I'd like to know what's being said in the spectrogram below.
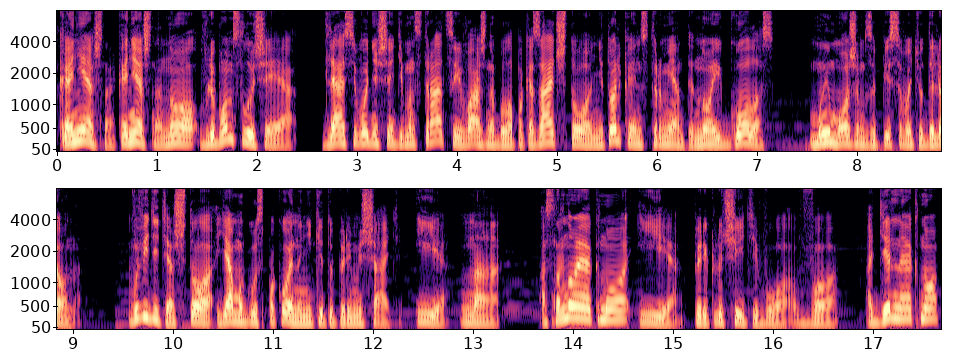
Конечно, конечно, но в любом случае для сегодняшней демонстрации важно было показать, что не только инструменты, но и голос мы можем записывать удаленно. Вы видите, что я могу спокойно Никиту перемещать и на основное окно, и переключить его в отдельное окно.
